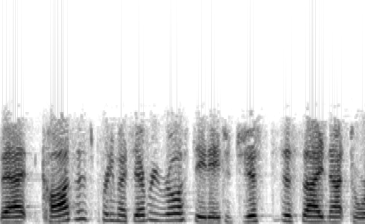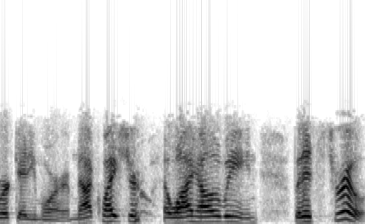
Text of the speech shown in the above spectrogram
that causes pretty much every real estate agent just to decide not to work anymore. I'm not quite sure why Halloween, but it's true.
